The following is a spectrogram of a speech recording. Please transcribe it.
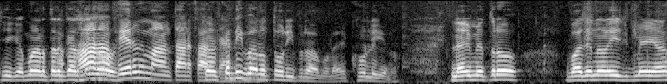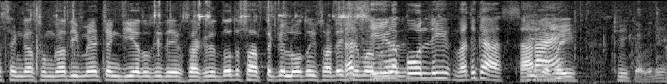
ਠੀਕ ਹੈ ਮਾਨਤਨ ਕਰ ਹਾਂ ਹਾਂ ਫੇਰ ਵੀ ਮਾਨਤਾਨ ਕਰ ਕੱਢੀ ਬਾਰੋਂ ਤੋਰੀ ਭਰਾ ਬੜਾ ਖੋਲੀ ਇਹਨੂੰ। ਲੈ ਵੀ ਮਿੱਤਰੋ ਵਜਨ ਵਾਲੀ ਮੈਂ ਆ ਸਿੰਗਾ ਸੁੰਗਾ ਦੀ ਮੈਂ ਚੰਗੀ ਆ ਤੁਸੀਂ ਦੇਖ ਸਕਦੇ ਹੋ। ਦੁੱਧ 7 ਕਿਲੋ ਤੋਂ 6.5 ਮਣ ਸੀਲ ਪੋਲੀ ਠੀਕ ਸਾਰਾ ਹੈ ਹੈ। ਬਾਈ ਠੀਕ ਹੈ ਵੀਰੇ।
